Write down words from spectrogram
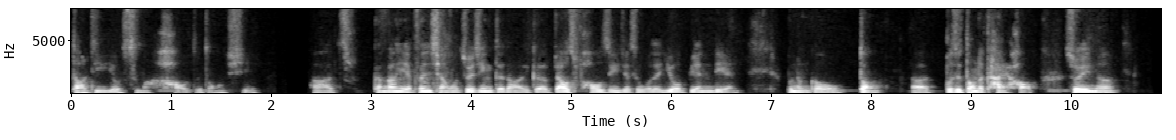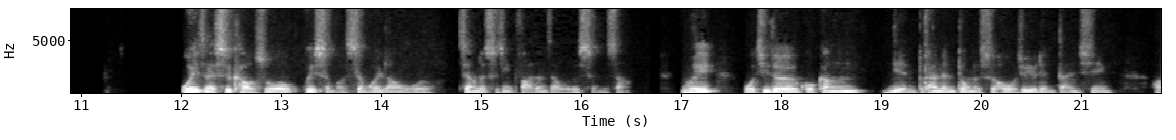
到底有什么好的东西啊。刚刚也分享，我最近得到一个 Bell's palsy，就是我的右边脸不能够动，呃，不是动的太好，所以呢，我也在思考说，为什么神会让我这样的事情发生在我的身上？因为我记得我刚脸不太能动的时候，我就有点担心。啊，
